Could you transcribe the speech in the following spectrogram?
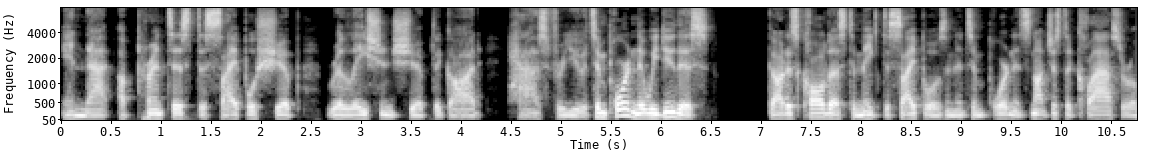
in that apprentice discipleship relationship that God has for you. It's important that we do this God has called us to make disciples, and it's important. It's not just a class or a,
